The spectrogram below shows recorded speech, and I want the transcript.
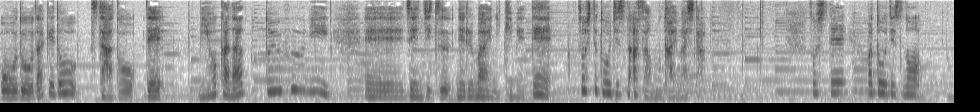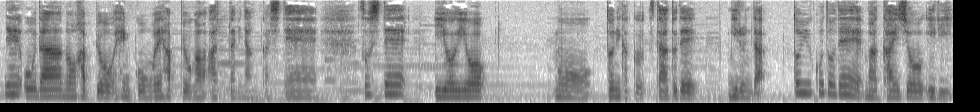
王道だけどスタートで見ようかなというふうに、えー、前日寝る前に決めてそして当日の朝を迎えました。そして、まあ、当日のね、オーダーの発表変更もね発表があったりなんかしてそしていよいよもうとにかくスタートで見るんだということで、まあ、会場入り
